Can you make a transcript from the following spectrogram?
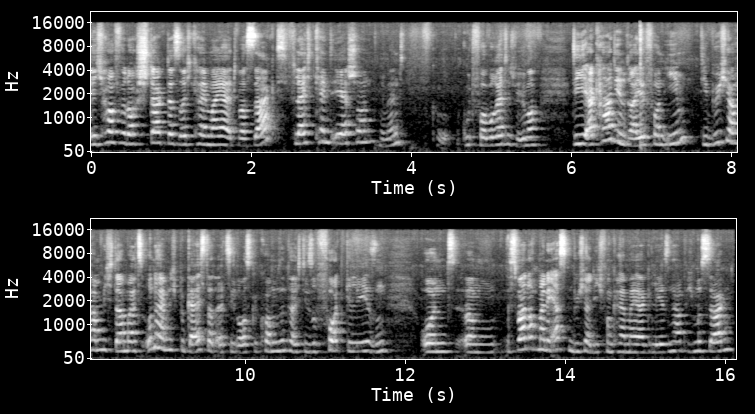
ich hoffe doch stark, dass euch Kai Meier etwas sagt. Vielleicht kennt ihr ja schon, Moment, gut vorbereitet wie immer, die Arkadienreihe von ihm. Die Bücher haben mich damals unheimlich begeistert, als sie rausgekommen sind, habe ich die sofort gelesen. Und ähm, es waren auch meine ersten Bücher, die ich von Kai Meier gelesen habe. Ich muss sagen,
